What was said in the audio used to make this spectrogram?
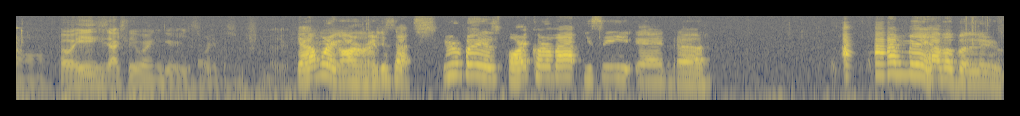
Oh, oh, he, he's actually wearing gear. He's wearing this familiar. Yeah, I'm wearing armor. I just have. You were playing this parkour map, you see, and uh, I, I may have a balloon.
